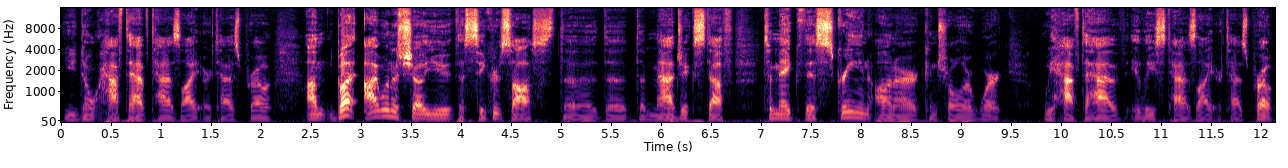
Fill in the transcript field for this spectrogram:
You don't have to have Taz Lite or Taz Pro. Um, but I want to show you the secret sauce, the the the magic stuff to make this screen on our controller work we have to have at least Taz Lite or Taz Pro.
